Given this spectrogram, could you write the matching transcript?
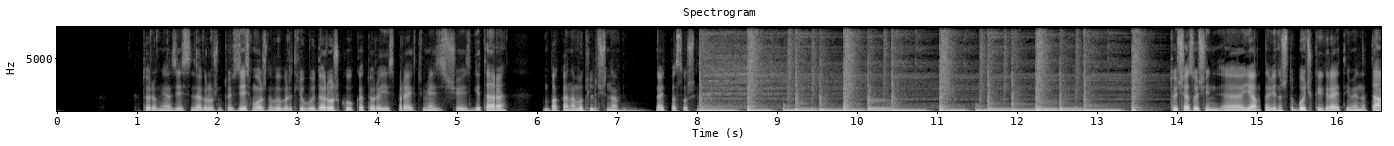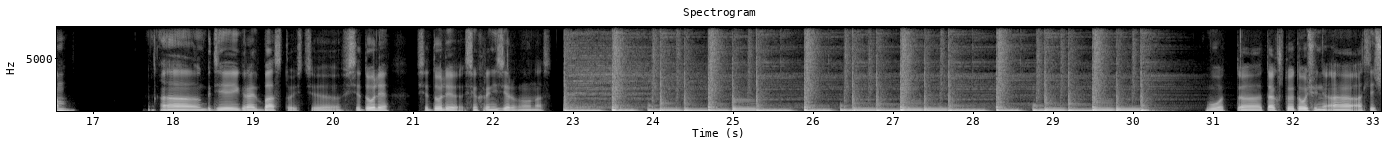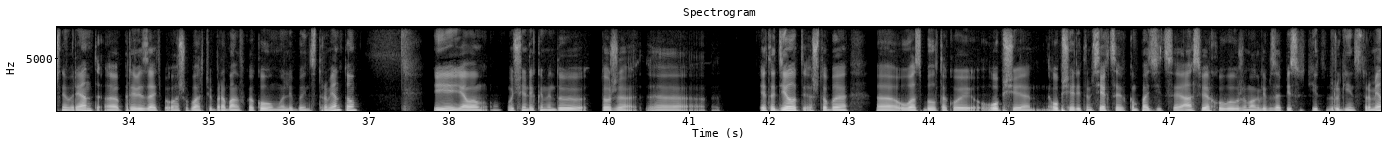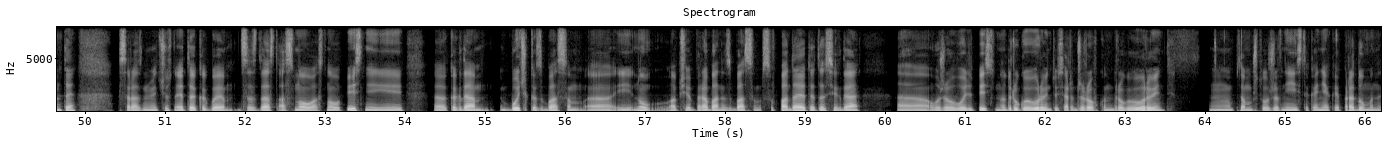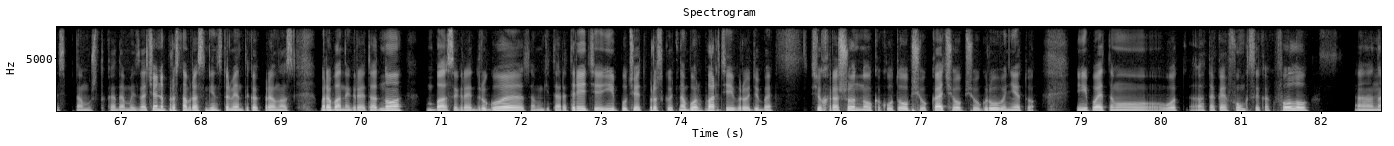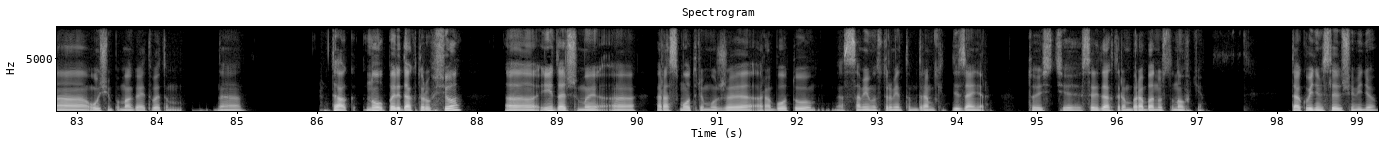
который у меня здесь загружен. То есть здесь можно выбрать любую дорожку, которая есть в проекте. У меня здесь еще есть гитара, пока она выключена. Давайте послушаем. То есть сейчас очень э, явно видно, что бочка играет именно там, э, где играет бас. То есть э, все доли, все доли синхронизированы у нас. Вот, э, так что это очень а, отличный вариант э, привязать вашу партию барабанов к какому-либо инструменту. И я вам очень рекомендую тоже э, это делать, чтобы э, у вас был такой общий, общий ритм секции в композиции, а сверху вы уже могли бы записывать какие-то другие инструменты с разными чувствами. Это как бы создаст основу, основу песни, и э, когда бочка с басом э, и, ну, вообще барабаны с басом совпадают, это всегда уже выводит песню на другой уровень, то есть аранжировку на другой уровень, потому что уже в ней есть такая некая продуманность. Потому что когда мы изначально просто набрасываем инструменты, как правило, у нас барабан играет одно, бас играет другое, там гитара третье, и получается просто какой-то набор партий, вроде бы все хорошо, но какого-то общего кача, общего грува нету. И поэтому вот а, такая функция, как follow, она очень помогает в этом. А. Так, ну, по редактору все. И дальше мы рассмотрим уже работу с самим инструментом DrumKit Designer, то есть э, с редактором барабанной установки. Так, увидимся в следующем видео.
